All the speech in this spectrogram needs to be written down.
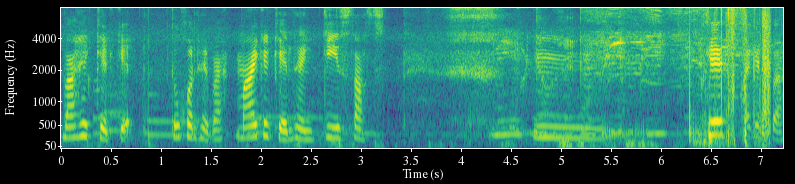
ไม้ให้เกตเกตทุกคนเห็นปะไม้กางเขนแห่งจีซัส อืมโอเคไปกันดีกว่า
